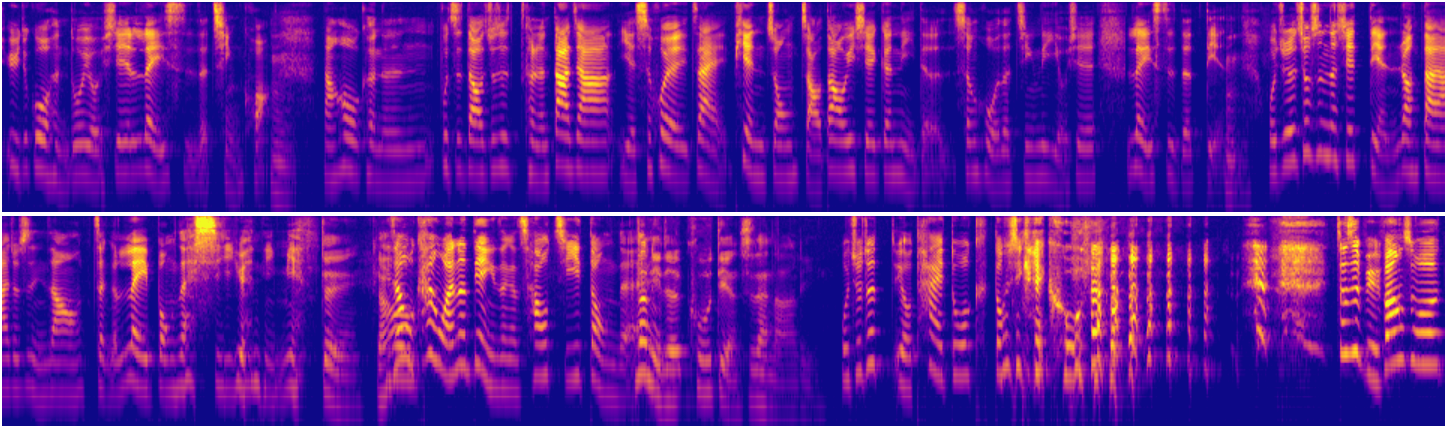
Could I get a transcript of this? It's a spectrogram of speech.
遇到过很多有些类似的情况，嗯，然后可能不知道，就是可能大家也是会在片中找到一些跟你的生活的经历有些类似的点，嗯，我觉得就是那些点让大家就是你知道整个泪崩在戏院里面，对，你知道我看完了电影，整个超激动的，那你的哭点是在哪里？我觉得有太多 东西可以哭了，就是比方说，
